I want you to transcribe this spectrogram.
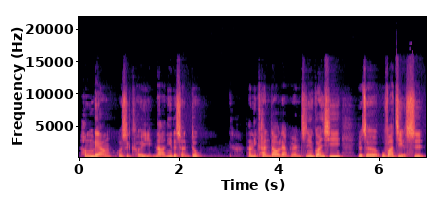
衡量或是可以拿捏的程度，当你看到两个人之间的关系有着无法解释，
